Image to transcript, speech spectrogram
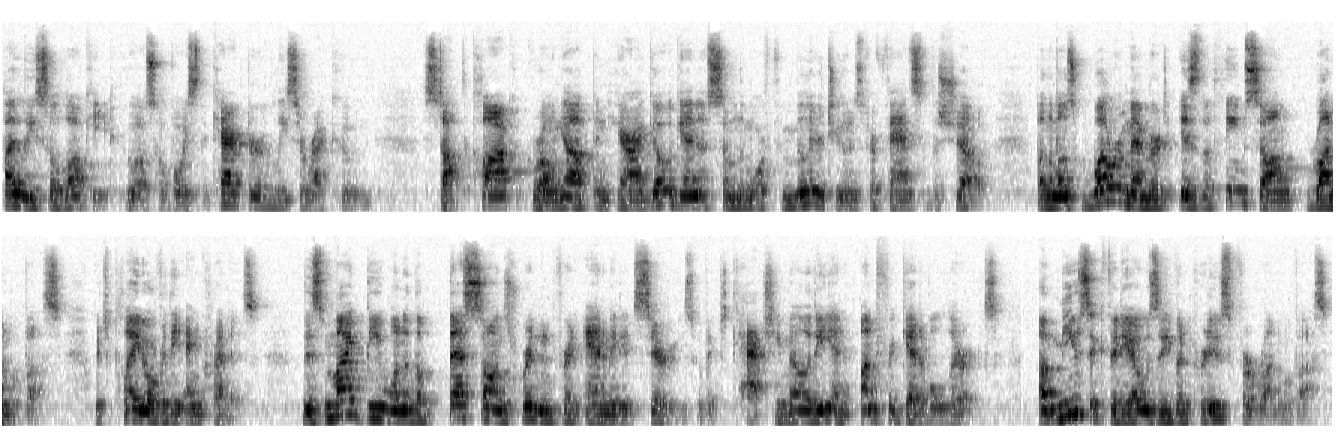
by Lisa Lougheed, who also voiced the character Lisa Raccoon. Stop the Clock, Growing Up, and Here I Go Again are some of the more familiar tunes for fans of the show, but the most well-remembered is the theme song Run With Us, which played over the end credits. This might be one of the best songs written for an animated series, with its catchy melody and unforgettable lyrics. A music video was even produced for Run With Us,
